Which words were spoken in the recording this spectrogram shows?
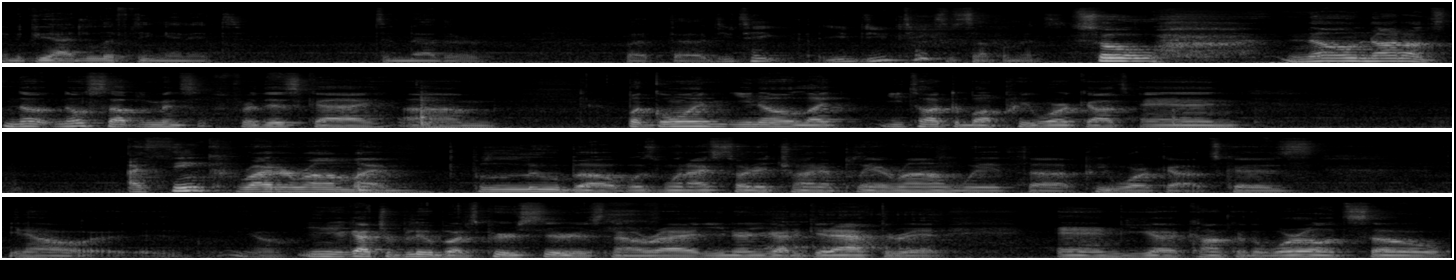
and if you add lifting in it, it's another. But uh, do you take you do you take some supplements? So, no, not on no no supplements for this guy. Um, but going, you know, like you talked about pre workouts, and I think right around my blue belt was when I started trying to play around with uh, pre workouts because, you know, you know, you got your blue belt. It's pretty serious now, right? You know, you got to get after it, and you got to conquer the world. So,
